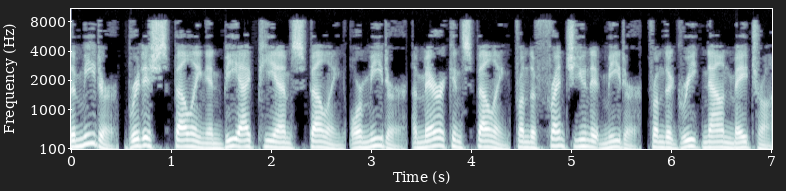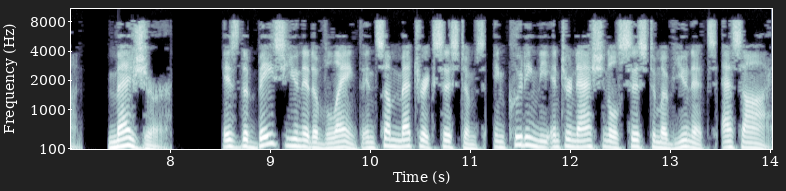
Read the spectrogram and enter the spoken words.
The meter British spelling and BIPM spelling or meter American spelling from the French unit meter, from the Greek noun metron measure, is the base unit of length in some metric systems, including the International System of Units SI.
